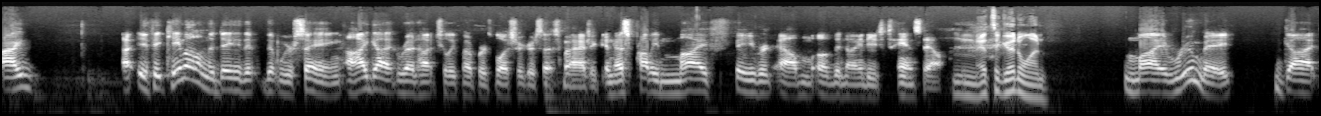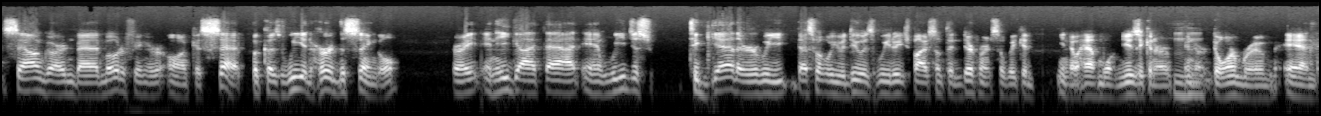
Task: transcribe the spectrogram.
I, I- if it came out on the day that, that we were saying, I got Red Hot Chili Peppers, Blood Sugar Sex Magik, and that's probably my favorite album of the '90s, hands down Mm, it's a good one. my roommate got Soundgarden Badmotorfinger on cassette because we had heard the single, right? And he got that, and we just together we that's what we would do is we'd each buy something different so we could you know have more music in our in Mhm. our dorm room. And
